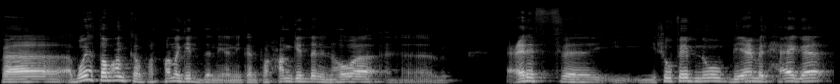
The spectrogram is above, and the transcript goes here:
فأبويا طبعا كان فرحانه جدا يعني كان فرحان جدا إن هو عرف يشوف ابنه بيعمل حاجة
